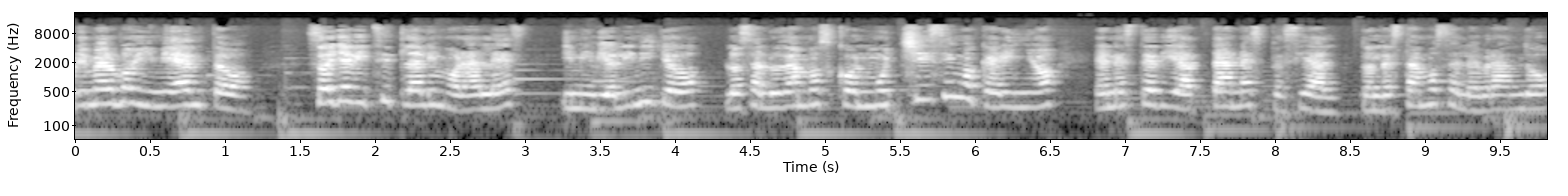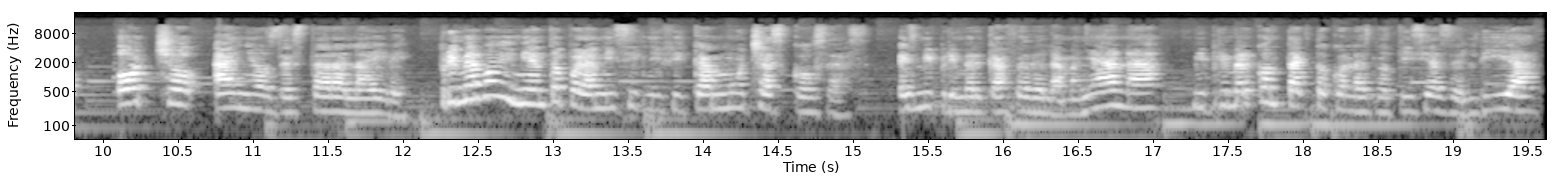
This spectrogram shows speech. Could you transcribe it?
Primer movimiento! Soy Edith Zitlali Morales y mi violín y yo los saludamos con muchísimo cariño en este día tan especial, donde estamos celebrando ocho años de estar al aire. Primer movimiento para mí significa muchas cosas. Es mi primer café de la mañana, mi primer contacto con las noticias del día,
